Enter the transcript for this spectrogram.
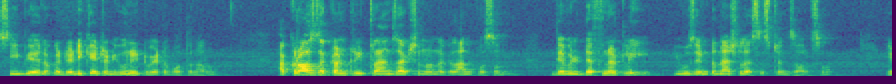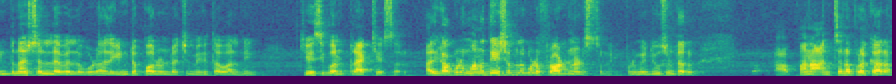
సిబిఐలో ఒక డెడికేటెడ్ యూనిట్ పెట్టబోతున్నారు. అక్రాస్ ద కంట్రీ ట్రాన్సాక్షన్ ఉన్న దానికోసం they will definitely use international assistance also international లెవెల్లో కూడా అది ఇంటర్పాల్ ఉండొచ్చు మిగతా వాళ్ళని చేసి వాళ్ళు ట్రాక్ చేస్తారు. అది కాకుండా మన దేశంలో కూడా ఫ్రాడ్ నడుస్తున్నాయి. ఇప్పుడు మీరు చూసుంటారు మన అంచనా ప్రకారం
